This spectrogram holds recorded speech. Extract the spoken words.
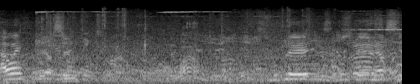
Ah ouais Merci. S'il vous plaît, s'il vous plaît, merci.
